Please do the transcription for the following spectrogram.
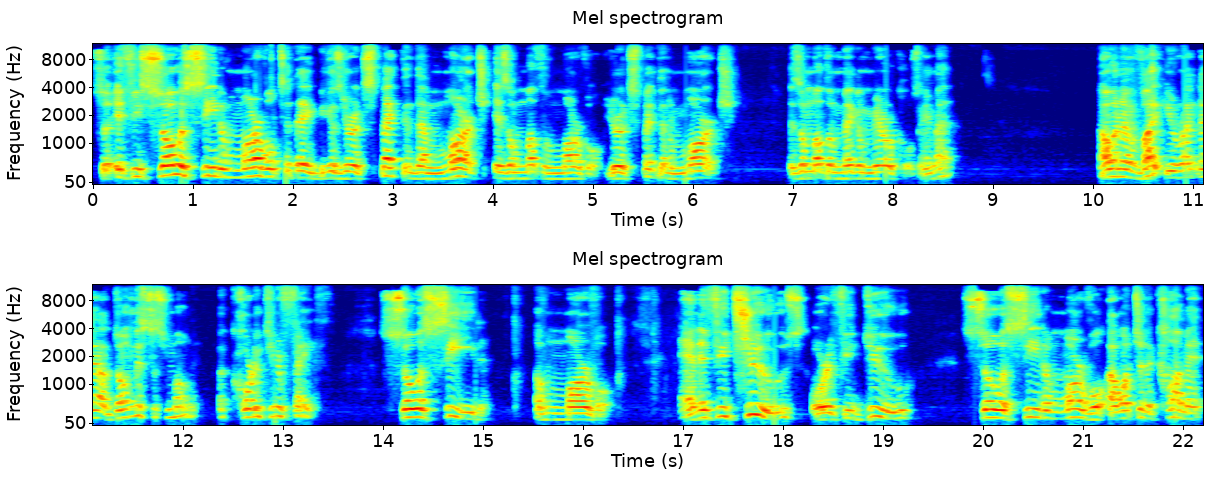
So if you sow a seed of marvel today because you're expecting that March is a month of marvel. You're expecting a March is a month of mega miracles. Amen. I want to invite you right now. Don't miss this moment. According to your faith, sow a seed of marvel. And if you choose, or if you do, sow a seed of marvel, I want you to comment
